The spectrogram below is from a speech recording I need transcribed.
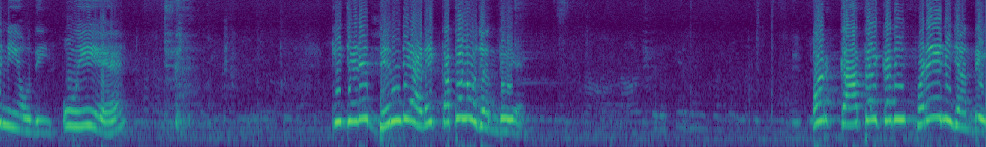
ਨਹੀਂ ਆਉਂਦੀ, ਉਹ ਇਹ ਹੈ ਕਿ ਜਿਹੜੇ ਦਿਨ ਦਿਹਾੜੇ ਕਤਲ ਹੋ ਜਾਂਦੇ ਐ ਔਰ ਕਾਤਲ ਕਦੀ ਫੜੇ ਨਹੀਂ ਜਾਂਦੇ।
